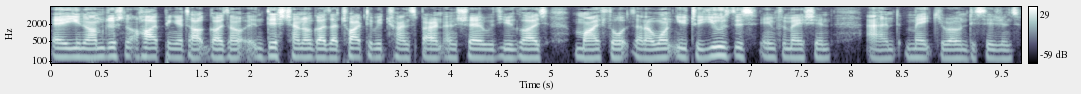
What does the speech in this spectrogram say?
a you know I'm just not hyping it out, guys. I, In this channel, guys, I try to be transparent and share with you guys my thoughts, and I want you to use this information and make your own decisions.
